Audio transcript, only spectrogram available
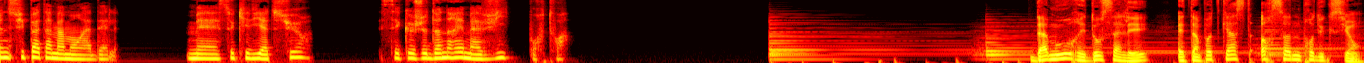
ne suis pas ta maman, Adèle. Mais ce qu'il y a de sûr, c'est que je donnerai ma vie pour toi. D'amour et d'eau salée est un podcast Orson Productions,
